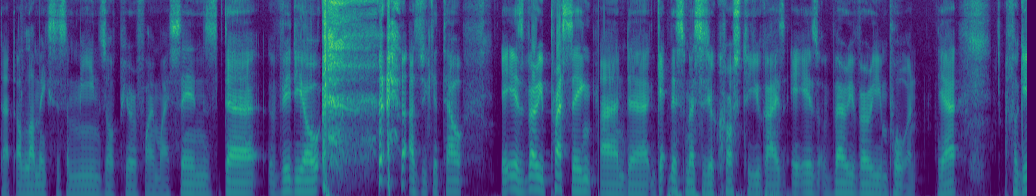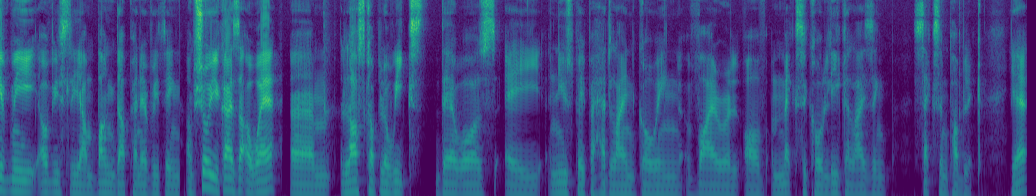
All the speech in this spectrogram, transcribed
that Allah makes this a means of purifying my sins. The video, as you can tell, it is very pressing and uh, get this message across to you guys. It is very, very important. Yeah. Forgive me, obviously, I'm bunged up and everything. I'm sure you guys are aware. Um, last couple of weeks, there was a newspaper headline going viral of Mexico legalizing sex in public. Yeah.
